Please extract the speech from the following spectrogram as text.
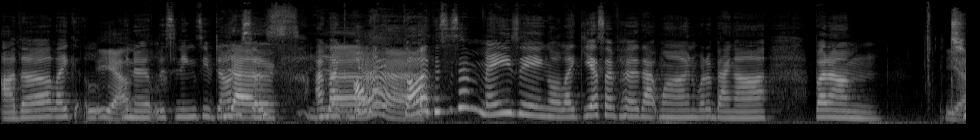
other like Yeah. you know listenings you've done. Yes, So I'm like, oh my god, this is amazing. Or like, yes, I've heard that one. What a banger. But um, two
